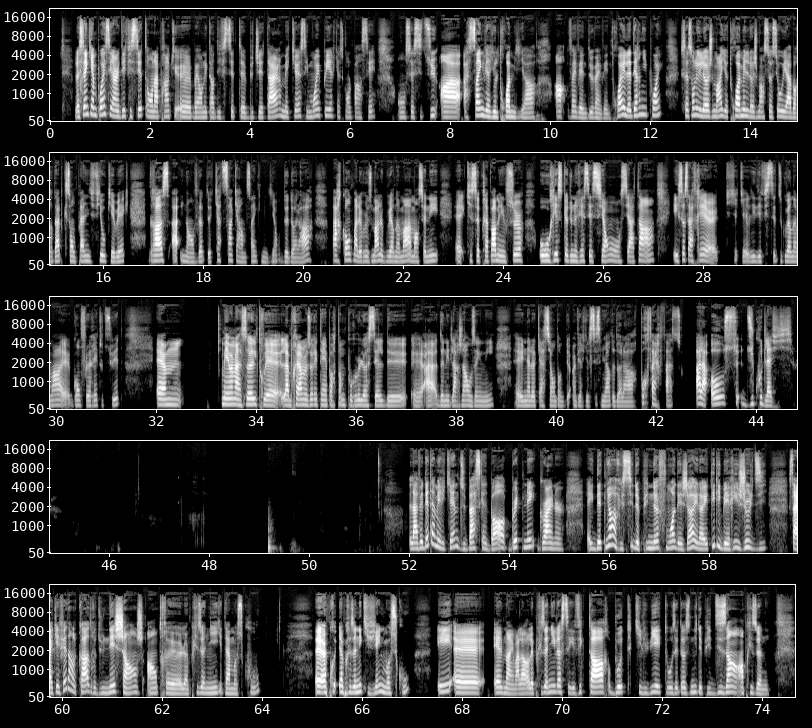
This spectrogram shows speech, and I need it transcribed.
Le cinquième point, c'est un déficit. On apprend qu'on euh, ben, est en déficit euh, budgétaire, mais que c'est moins pire que ce qu'on le pensait. On se situe à, 5,3 milliards en 2022-2023. Et le dernier point, ce sont les logements. Il y a 3 000 logements sociaux et abordables qui sont planifiés au Québec grâce à une enveloppe de 445 millions de dollars. Par contre, malheureusement, le gouvernement a mentionné euh, qu'il se prépare bien sûr au risque d'une récession. On s'y attend. Hein, et ça, ça ferait que, les déficits du gouvernement gonfleraient tout de suite. mais même à ça, la première mesure était importante pour eux, celle de donner de l'argent aux aînés, une allocation donc de 1,6 milliard de dollars pour faire face à la hausse du coût de la vie. La vedette américaine du basketball, Britney Griner, est détenue en Russie depuis neuf mois déjà. Elle a été libérée jeudi. Ça a été fait dans le cadre d'un échange entre euh, un prisonnier qui à Moscou, euh, un, prisonnier qui vient de Moscou et euh, elle-même. Alors, le prisonnier, là, c'est Victor Bout, qui lui est aux États-Unis depuis dix ans emprisonné.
